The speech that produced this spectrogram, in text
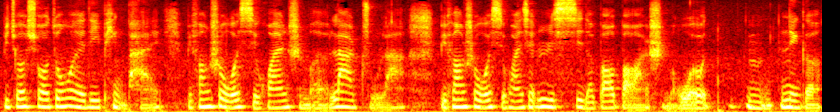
比较小众的的品牌，比方说我喜欢什么蜡烛啦，比方说我喜欢一些日系的包包啊什么，我嗯那个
